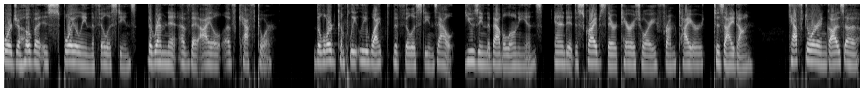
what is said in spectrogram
For Jehovah is spoiling the Philistines, the remnant of the isle of Caphtor. The Lord completely wiped the Philistines out using the Babylonians, and it describes their territory from Tyre to Zidon. Caphtor and Gaza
